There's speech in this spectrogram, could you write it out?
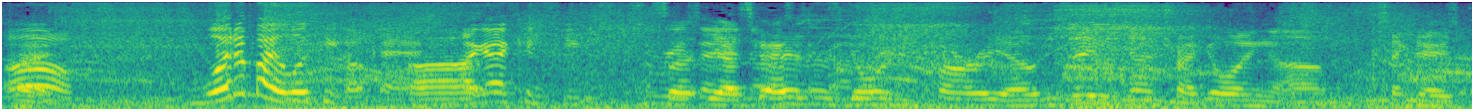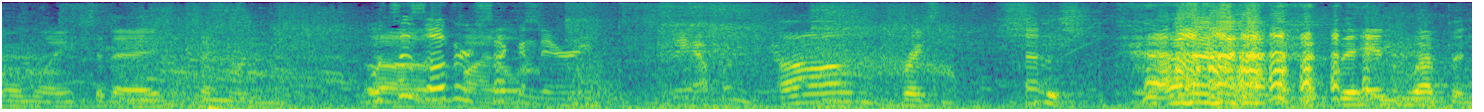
Um, Alright. what am I looking? Okay, Uh, I got confused. So yeah, didn't know it Skyrays was is going Lucario. He said he's gonna try going um, secondaries only today. Except for, What's his uh, other finals. secondary? Does he have one? Um, breaks the hidden weapon.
